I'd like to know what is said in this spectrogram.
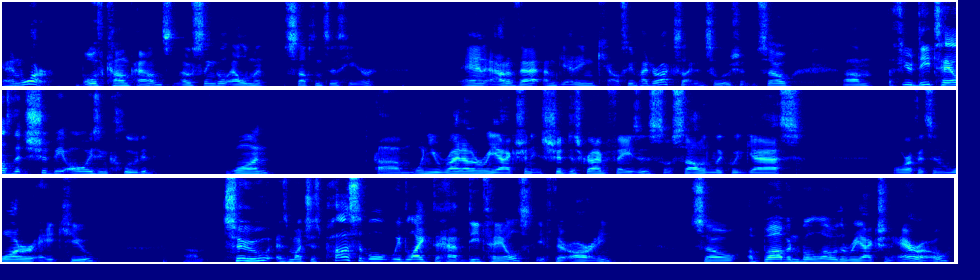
and water. Both compounds, no single element substances here and out of that I'm getting calcium hydroxide in solution. So um, a few details that should be always included. One, um, when you write out a reaction, it should describe phases, so solid, liquid, gas, or if it's in water, AQ. Um, two, as much as possible, we'd like to have details, if there are any. So above and below the reaction arrow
